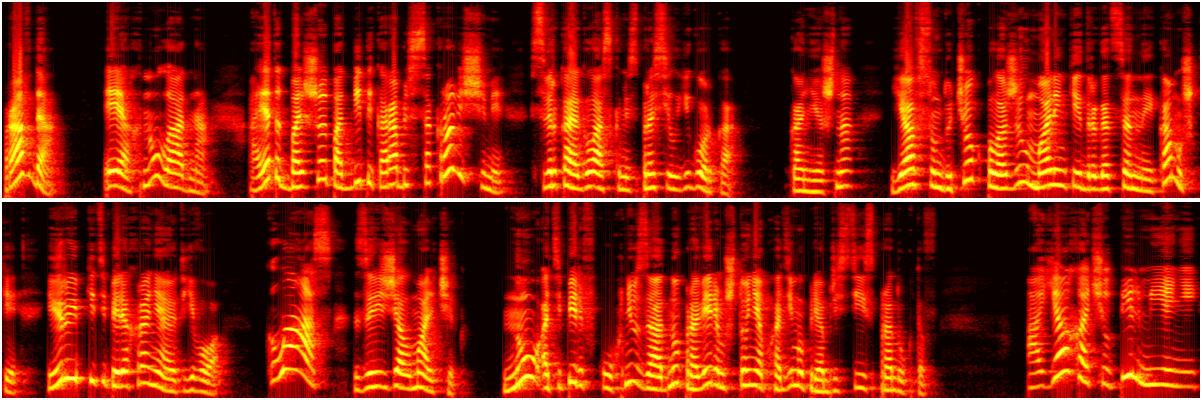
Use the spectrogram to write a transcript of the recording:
«Правда? Эх, ну ладно, «А этот большой подбитый корабль с сокровищами?» Сверкая глазками, спросил Егорка. «Конечно. Я в сундучок положил маленькие драгоценные камушки, и рыбки теперь охраняют его». «Класс!» – завизжал мальчик. «Ну, а теперь в кухню, заодно проверим, что необходимо приобрести из продуктов». «А я хочу пельменей.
